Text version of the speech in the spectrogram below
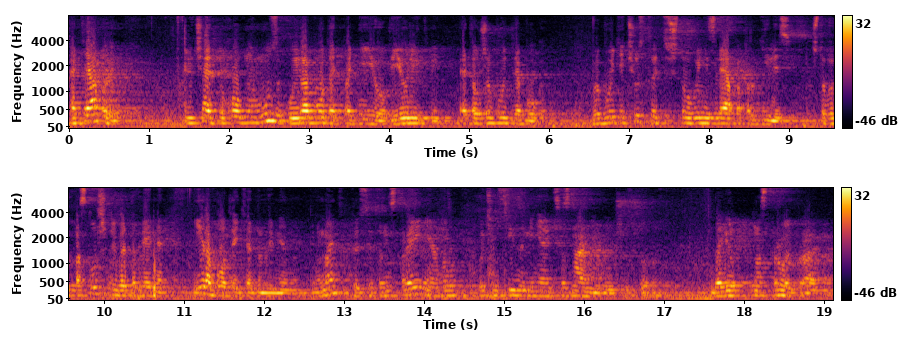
Хотя бы включать духовную музыку и работать под нее, в ее ритме, это уже будет для Бога. Вы будете чувствовать, что вы не зря потрудились, что вы послушали в это время и работаете одновременно. Понимаете? То есть это настроение, оно очень сильно меняет сознание в лучшую сторону, дает настрой правильный.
